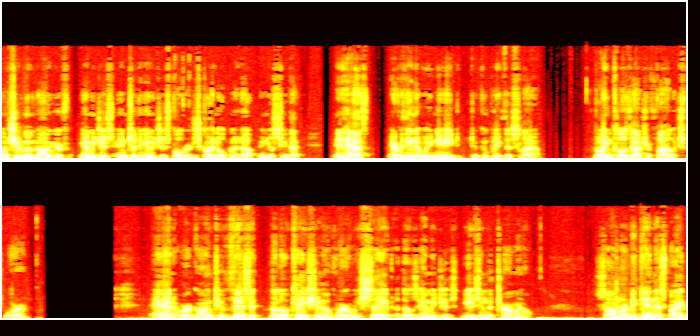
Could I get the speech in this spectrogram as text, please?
Once you've moved all your images into the images folder, just go ahead and open it up and you'll see that it has everything that we need to complete this lab. Go ahead and close out your File Explorer. And we're going to visit the location of where we saved those images using the terminal. So I'm going to begin this by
